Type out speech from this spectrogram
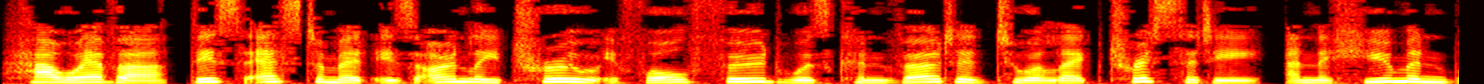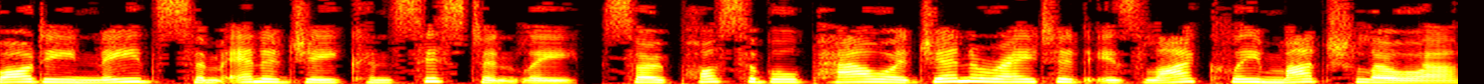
However, this estimate is only true if all food was converted to electricity, and the human body needs some energy consistently, so possible power generated is likely much lower.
